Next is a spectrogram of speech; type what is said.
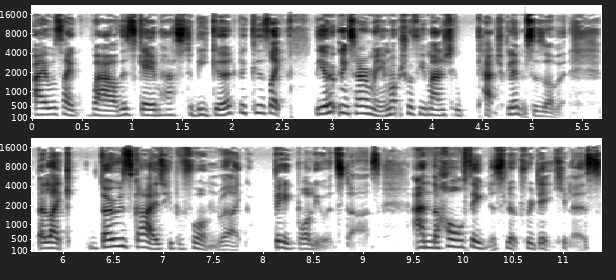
I was like, wow, this game has to be good because like the opening ceremony. I'm not sure if you managed to catch glimpses of it, but like those guys who performed were like big Bollywood stars, and the whole thing just looked ridiculous.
